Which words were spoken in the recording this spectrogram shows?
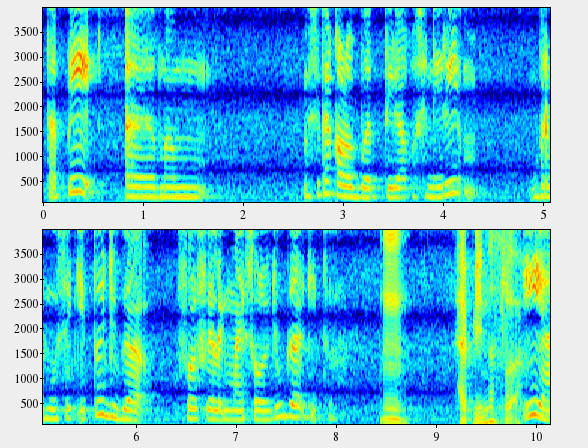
tapi mem- maksudnya kalau buat diri aku sendiri bermusik itu juga fulfilling my soul juga gitu. hmm, happiness lah Iya,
